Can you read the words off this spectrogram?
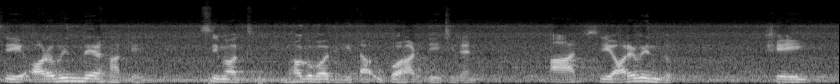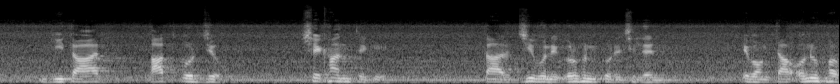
শ্রী অরবিন্দের হাতে শ্রীমৎ ভগবদ্গীতা উপহার দিয়েছিলেন। আর শ্রী অরবিন্দ সেই গীতার তাৎপর্য সেখান থেকে তার জীবনে গ্রহণ করেছিলেন এবং তা অনুভব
